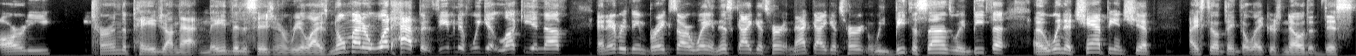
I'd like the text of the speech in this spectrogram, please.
already turned the page on that, made the decision, and realized no matter what happens, even if we get lucky enough and everything breaks our way, and this guy gets hurt and that guy gets hurt, and we beat the Suns, we beat the uh, win a championship. I still think the Lakers know that this.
